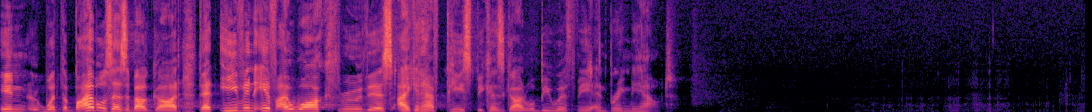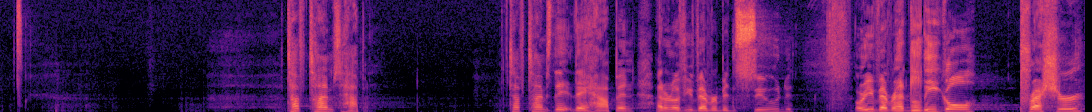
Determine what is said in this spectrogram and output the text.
in what the Bible says about God, that even if I walk through this, I can have peace because God will be with me and bring me out. Tough times happen. Tough times, they, they happen. I don't know if you've ever been sued or you've ever had legal pressure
